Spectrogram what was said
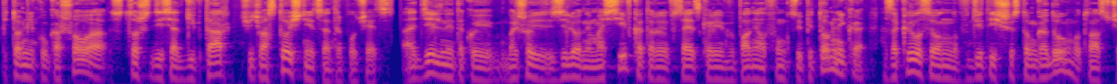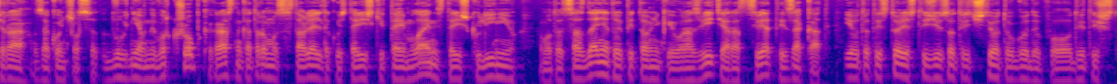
питомник Лукашова 160 гектар, чуть восточнее центра получается. Отдельный такой большой зеленый массив, который в советское время выполнял функцию питомника. Закрылся он в 2006 году. Вот у нас вчера закончился двухдневный воркшоп, как раз на котором мы составляли такой исторический таймлайн, историческую линию вот от создания этого питомника, его развития, расцвета и закат. И вот эта история с 1934 года по 2006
